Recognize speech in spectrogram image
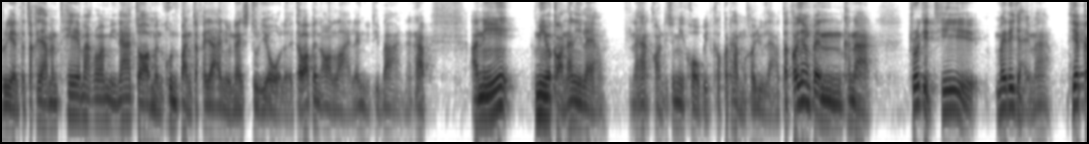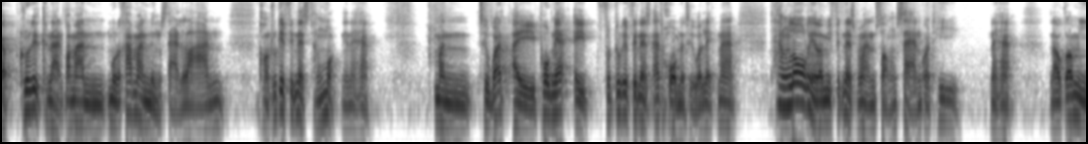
เรียนแต่จักรยานมันเท่มากแล้วมันมีหน้าจอเหมือนคุณปั่นจักรยานอยู่ในสตูดิโอเลย แต่ว่าเป็นออนไลน์เล่นอยู่ที่บ้านนะครับ อันนี้มีมาก่อนหน้านี้แล้วนะฮะก่อนที่จะมีโควิดเขาก็ทำของเขาอยู่แล้ว แต่ก็ยังเป็นขนาดธุรกิจที่ไม่ได้ใหญ่มาก เทียบกับธุรกิจขนาดประมาณมูลค่าประมาณหนึ่งแสนล้านของธุรกิจฟิตเนสทั้งหมดเนี่ยนะฮะมันถือว่าไอ้พวกเนี้ยไอ้ธุรกิจ fitness at home เนี่ยถือว่าเล็กมาก ทั้งโลกเนี่ยเรามีฟิตเนสประมาณ2 0 0แสนกว่าที่นะฮะ เราก็มี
